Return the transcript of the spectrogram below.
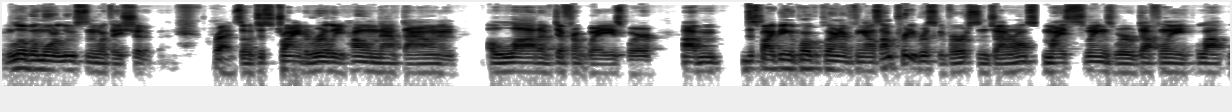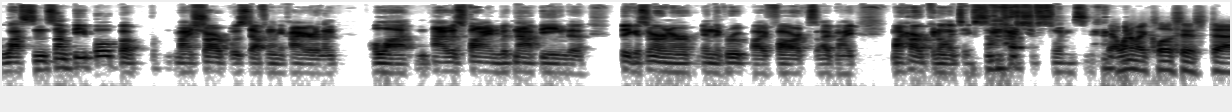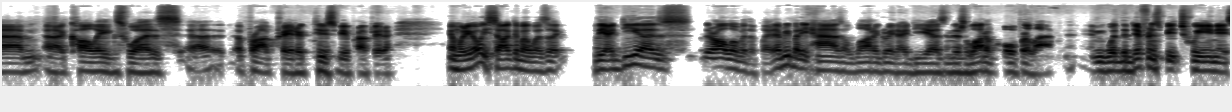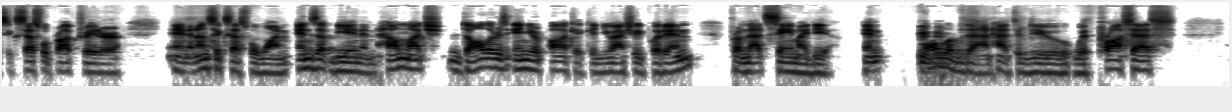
a little bit more loose than what they should have been. Right. So just trying to really hone that down in a lot of different ways where um, despite being a poker player and everything else, I'm pretty risk averse in general. My swings were definitely a lot less than some people, but my Sharpe was definitely higher than a lot. I was fine with not being the biggest earner in the group by far because my my heart could only take so much of swings. yeah, one of my closest um, uh, colleagues was uh, a prop trader, used to be a prop trader, and what he always talked about was like the ideas they're all over the place. Everybody has a lot of great ideas, and there's a lot of overlap. And what the difference between a successful prop trader and an unsuccessful one ends up being in how much dollars in your pocket can you actually put in from that same idea. And Mm-hmm. All of that had to do with process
